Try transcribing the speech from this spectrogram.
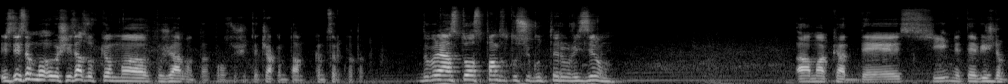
Излизам, ще изляза от към пожарната. Просто ще те чакам там, към църквата. Добре, аз това с пантото ще го тероризирам. Ама къде си? Не те виждам.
